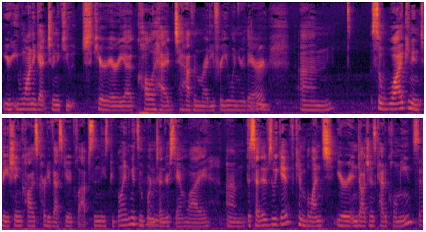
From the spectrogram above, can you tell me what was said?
You, you want to get to an acute care area, call ahead to have them ready for you when you're there. Um, so why can intubation cause cardiovascular collapse in these people? I think it's important to understand why. Um, the sedatives we give can blunt your endogenous catecholamines, Okay.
